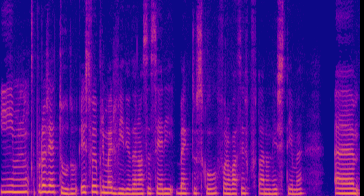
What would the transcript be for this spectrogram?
E por hoje é tudo. Este foi o primeiro vídeo da nossa série Back to School. Foram vocês que votaram neste tema. Uh,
